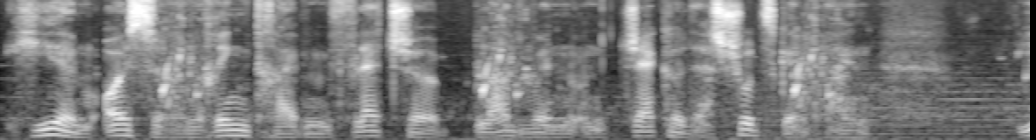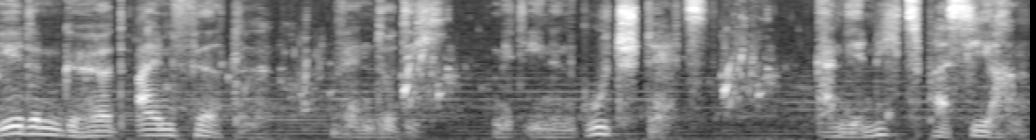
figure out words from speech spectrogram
Hier im äußeren Ring treiben Fletcher, Bloodwin und Jekyll das Schutzgeld ein. Jedem gehört ein Viertel. Wenn du dich mit ihnen gut stellst, kann dir nichts passieren.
